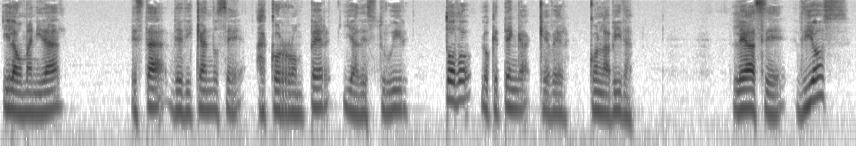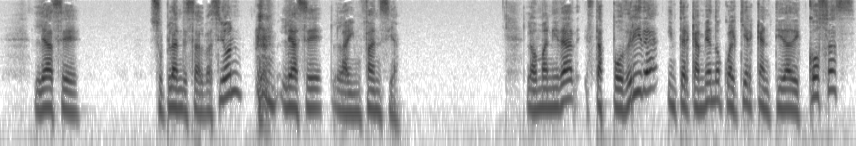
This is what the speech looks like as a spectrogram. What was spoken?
Y la humanidad está dedicándose a corromper y a destruir todo lo que tenga que ver con la vida. Le hace Dios, le hace su plan de salvación, le hace la infancia. La humanidad está podrida intercambiando cualquier cantidad de cosas,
